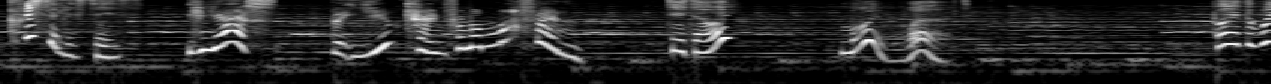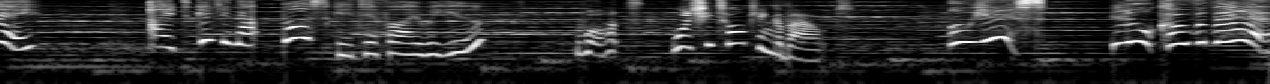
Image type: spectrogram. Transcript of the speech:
chrysalises. Yes, but you came from a muffin. Did I? My word. By the way, I'd get in that basket if I were you. What? What's she talking about? Oh, yes. Look over there.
